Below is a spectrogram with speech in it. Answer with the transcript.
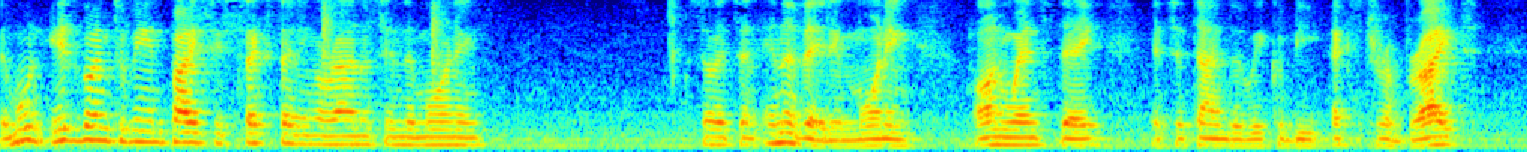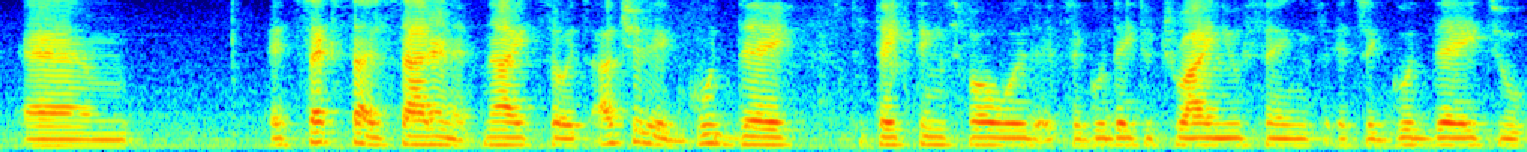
The moon is going to be in Pisces, sextiling Uranus in the morning. So it's an innovative morning on Wednesday. It's a time that we could be extra bright. Um, it's sextile Saturn at night, so it's actually a good day to take things forward. It's a good day to try new things. It's a good day to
